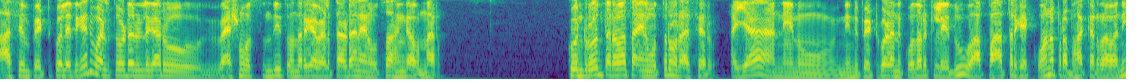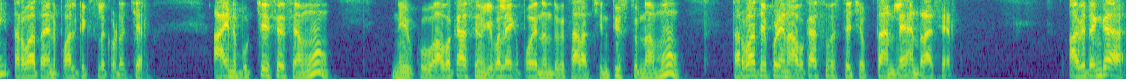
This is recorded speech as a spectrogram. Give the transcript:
ఆశయం పెట్టుకోలేదు కానీ వాళ్ళ తోడరులు గారు వేషం వస్తుంది తొందరగా వెళ్తాడా ఆయన ఉత్సాహంగా ఉన్నారు. కొన్ని రోజుల తర్వాత ఆయన ఉత్తరం రాశారు. అయ్యా నేను నిన్ను పెట్టుకోవడానికి కుదరట్లేదు. ఆ పాత్రకి కోన ప్రభాకర్ రావు అని తర్వాత ఆయన పాలిటిక్స్లో కూడా వచ్చారు. ఆయన బుక్ చేసేసాము. నీకు అవకాశం ఇవ్వలేకపోయినందుకు చాలా చింతిస్తున్నాము. తర్వాత ఎప్పుడైనా అవకాశం వస్తే చెప్తానులే అని రాశారు. ఆ విధంగా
